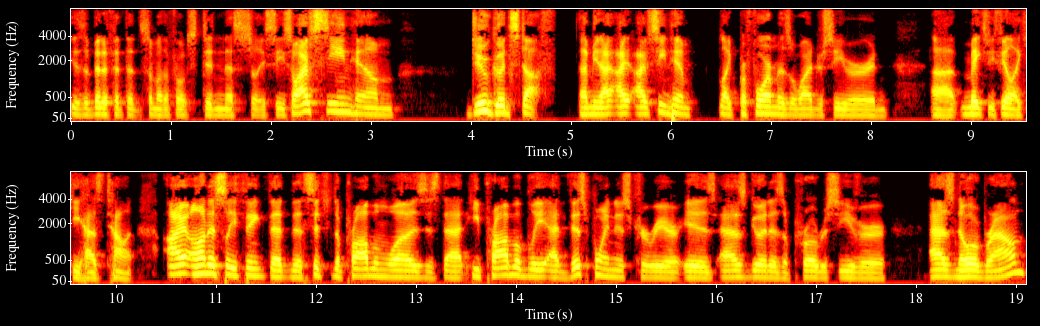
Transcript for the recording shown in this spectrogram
is a benefit that some other folks didn't necessarily see. So I've seen him do good stuff. I mean, I, I, I've seen him like perform as a wide receiver and uh, makes me feel like he has talent. I honestly think that the the problem was is that he probably at this point in his career is as good as a pro receiver as Noah Brown.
